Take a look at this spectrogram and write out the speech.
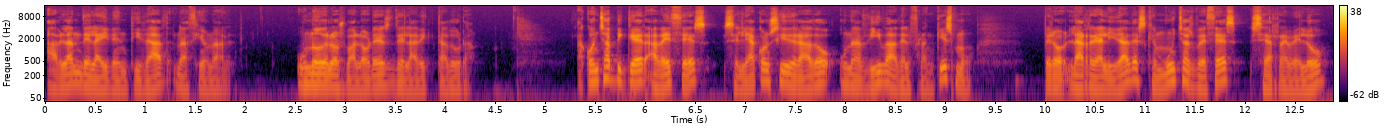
hablan de la identidad nacional, uno de los valores de la dictadura. A Concha Piquer a veces se le ha considerado una diva del franquismo, pero la realidad es que muchas veces se rebeló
